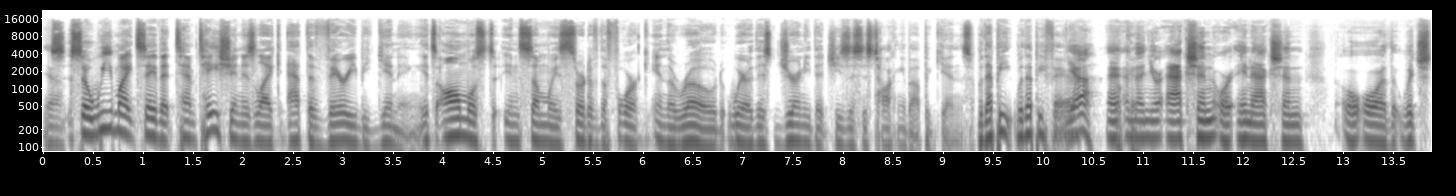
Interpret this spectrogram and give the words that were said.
yeah. So we might say that temptation is like at the very beginning. It's almost in some ways sort of the fork in the road where this journey that Jesus is talking about begins. Would that be would that be fair? Yeah, and, Okay. and then your action or inaction, or, or the, which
